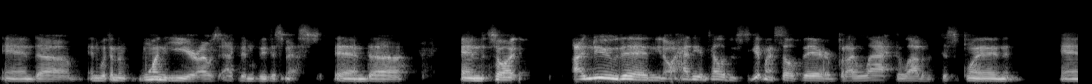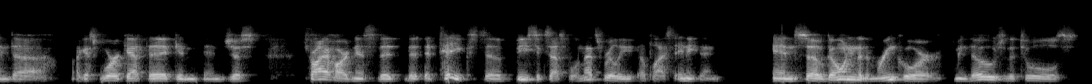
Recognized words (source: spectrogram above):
and um, and within one year I was academically dismissed, and uh, and so I I knew then you know I had the intelligence to get myself there, but I lacked a lot of discipline and and uh, I guess work ethic and and just try hardness that, that it takes to be successful, and that's really applies to anything. And so going into the Marine Corps, I mean, those are the tools.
